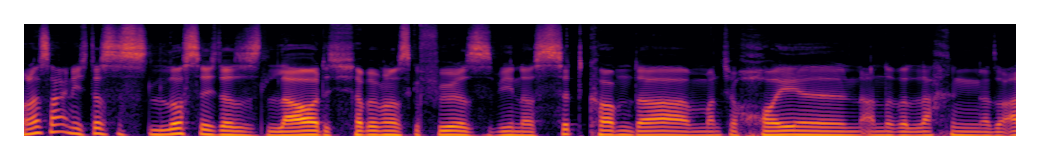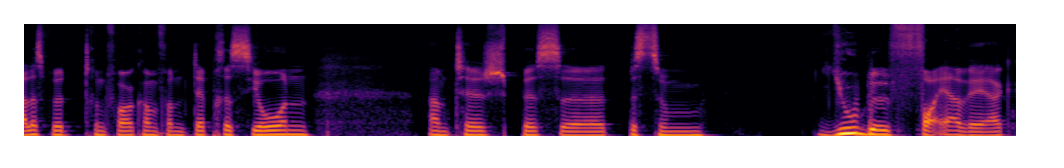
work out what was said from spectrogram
Und das ist eigentlich, das ist lustig, das ist laut. Ich habe immer das Gefühl, das ist wie in einer Sitcom da. Manche heulen, andere lachen. Also alles wird drin vorkommen, von Depressionen am Tisch bis, äh, bis zum Jubelfeuerwerk.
